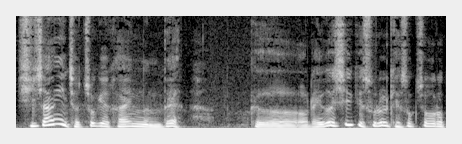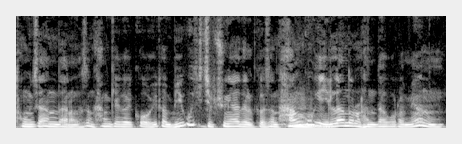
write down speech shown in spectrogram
시장이 저쪽에 가 있는데 그 legacy 기술을 계속적으로 통제한다는 것은 한계가 있고 오히려 미국이 집중해야 될 것은 한국이 음. 1나노를 한다 그러면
